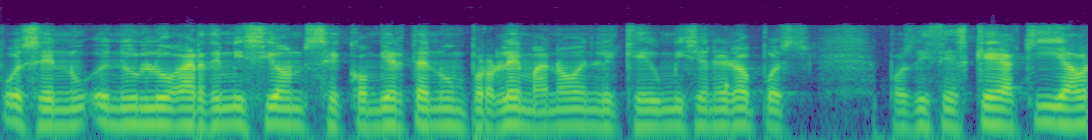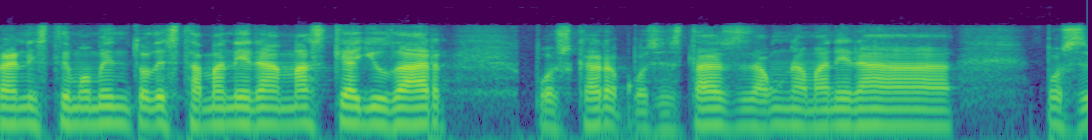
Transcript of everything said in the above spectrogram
pues en, un lugar de misión se convierta en un problema, ¿no? En el que un misionero, pues, pues dice es que aquí ahora en este momento de esta manera, más que ayudar, pues claro, pues estás de alguna manera, pues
